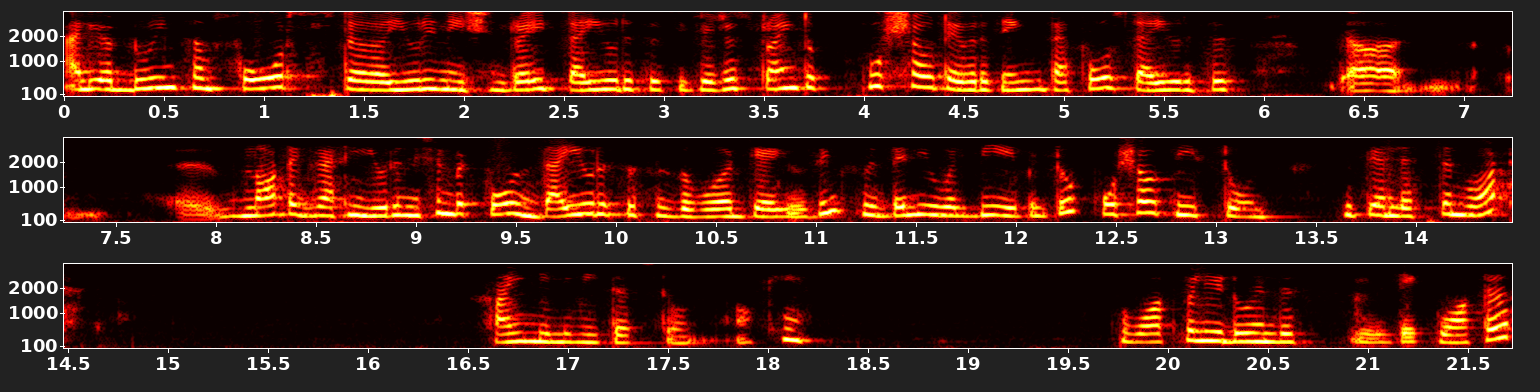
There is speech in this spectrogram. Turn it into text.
and you're doing some forced uh, urination, right? Diuresis. If you're just trying to push out everything, that forced diuresis, uh, not exactly urination, but forced diuresis is the word they are using. So then you will be able to push out these stones. If they are less than what? 5 millimeter stone. Okay. So what will you do in this? You will take water,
